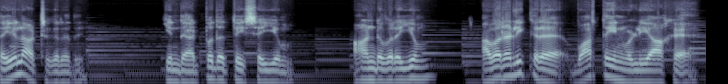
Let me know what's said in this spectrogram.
செயலாற்றுகிறது. இந்த அற்புதத்தை செய்யும் ஆண்டவரையும் அவர் அளிக்கிற வார்த்தையின் வழியாக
